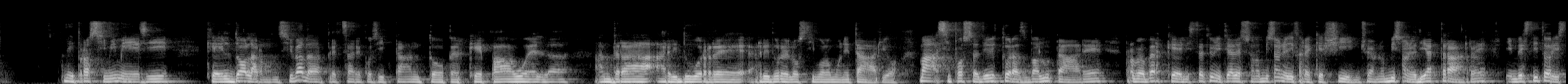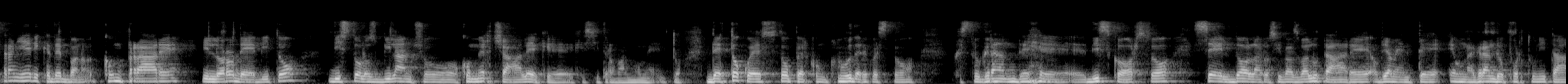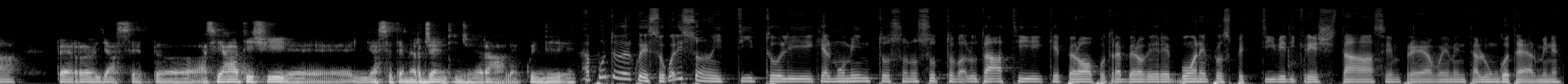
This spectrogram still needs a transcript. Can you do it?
nei prossimi mesi che il dollaro non si vada ad apprezzare così tanto perché Powell andrà a ridurre, a ridurre, lo stimolo monetario, ma si possa addirittura svalutare proprio perché gli Stati Uniti adesso hanno bisogno di fare cash in, cioè hanno bisogno di attrarre investitori stranieri che debbano comprare il loro debito visto lo sbilancio commerciale che, che, si trova al momento. Detto questo, per concludere questo, questo grande discorso, se il dollaro si va a svalutare, ovviamente è una grande opportunità per gli asset uh, asiatici e gli asset emergenti in generale. Quindi... Appunto per questo, quali sono i titoli che al momento sono sottovalutati, che però potrebbero avere buone prospettive di crescita sempre ovviamente a lungo termine?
